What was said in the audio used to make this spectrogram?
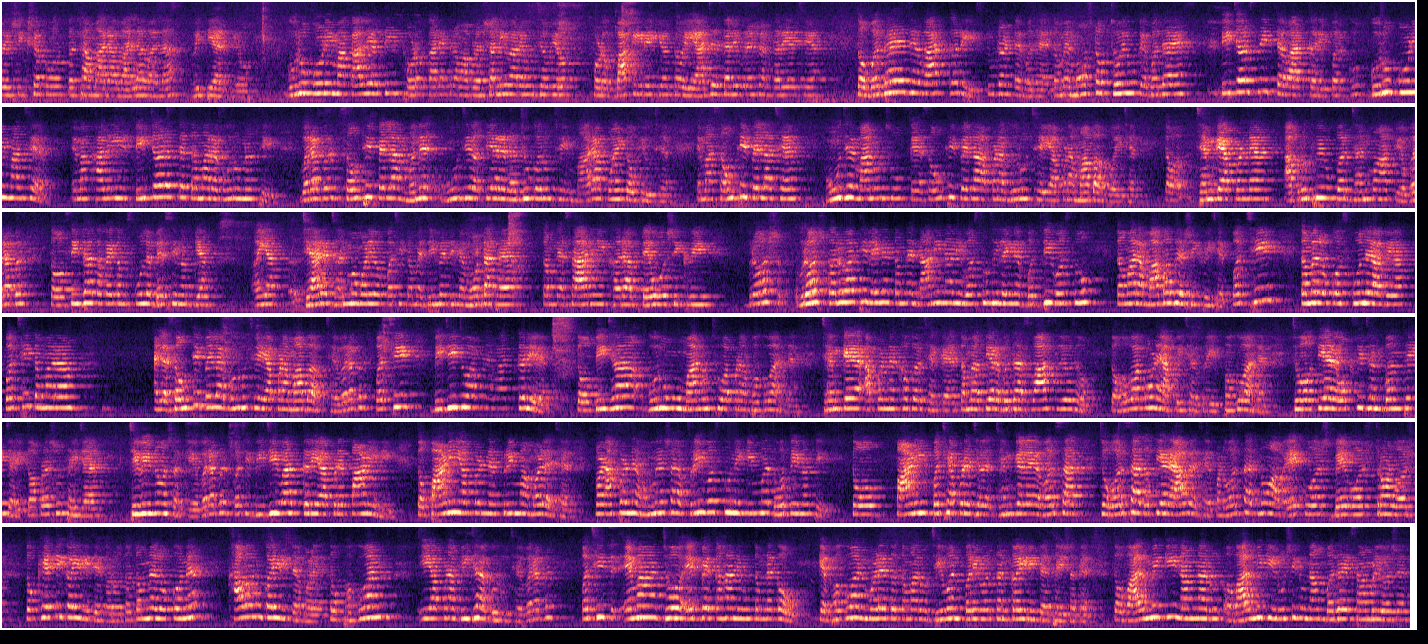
વૈષ્ણવ શિક્ષકો તથા મારા વાલા વાલા વિદ્યાર્થીઓ. ગુરુ પૂર્ણિમા કાલે હતી, થોડોક કાર્યક્રમ આપણે શનિવારે ઉજવ્યો, થોડોક બાકી રહી ગયો તો એ આજે સેલિબ્રેશન કરીએ છીએ. તો બધાએ જે વાત કરી સ્ટુડન્ટે બધાએ, તમે મોસ્ટ ઓફ જોયું કે બધાએ? ટીચર્સની જ તે વાત કરી, પણ ગુરુ પૂર્ણિમા છે, એમાં ખાલી ટીચર જ તે તમારા ગુરુ નથી. બરાબર? સૌથી પહેલાં મને, હું જે અત્યારે રજૂ કરું છું એ મારા પોઈન્ટ ઓફ વ્યૂ છે. એમાં સૌથી પહેલાં છે હું જે માનું છું કે સૌથી પહેલાં આપણા ગુરુ છે એ આપણા મા બાપ હોય છે. તો જેમ કે આપણને આ પૃથ્વી ઉપર જન્મ આપ્યો, બરાબર? તો સીધા તો કંઈ તમે સ્કૂલે બેસી નથી ગયા. અહીંયા જ્યારે જન્મ મળ્યો, પછી તમે ધીમે ધીમે મોટા થયા, તમને સારી, ખરાબ ટેવો શીખવી. બ્રશ બ્રશ કરવાથી લઈને તમને નાની નાની વસ્તુથી લઈને બધી વસ્તુ તમારા મા બાપે શીખવી છે. પછી તમે લોકો સ્કૂલે આવ્યા, પછી તમારા એટલે સૌથી પહેલા ગુરુ છે એ આપણા મા બાપ છે, બરાબર? પછી બીજી જો આપણે વાત કરીએ, તો બીજા ગુરુ હું માનું છું આપણા ભગવાનને. જેમ કે આપણને ખબર છે કે તમે અત્યારે બધા શ્વાસ લ્યો છો, તો હવા કોણે આપી છે ફ્રી ભગવાને? જો અત્યારે ઓક્સિજન બંધ થઈ જાય, તો આપણે શું થઈ જાય? જીવી ન શકીએ, બરાબર? પછી બીજી વાત કરીએ આપણે પાણીની, તો પાણી આપણને ફ્રીમાં મળે છે. પણ આપણને હંમેશા ફ્રી વસ્તુની કિંમત હોતી નથી. તો પાણી પછી આપણે જેમ કે લઈએ વરસાદ, જો વરસાદ અત્યારે આવે છે, પણ વરસાદ ન આવે, એક વર્ષ, બે વર્ષ, ત્રણ વર્ષ, તો ખેતી કઈ રીતે કરો? તો તમને લોકોને ખાવાનું કઈ રીતે મળે? તો ભગવાન એ આપણા બીજા ગુરુ છે, બરાબર? પછી એમાં જો એક બે કહાની હું તમને કહું કે ભગવાન મળે તો તમારું જીવન પરિવર્તન કઈ રીતે થઈ શકે? તો વાલ્મીકી નામના વાલ્મીકી ઋષિનું નામ બધાએ સાંભળ્યું હશે.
